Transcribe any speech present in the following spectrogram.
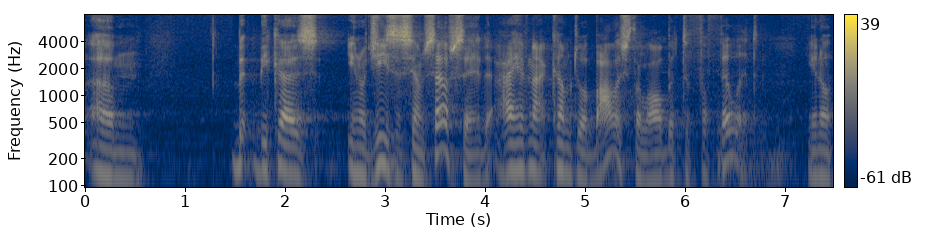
Um, but because you know Jesus Himself said, "I have not come to abolish the law, but to fulfill it." You know,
